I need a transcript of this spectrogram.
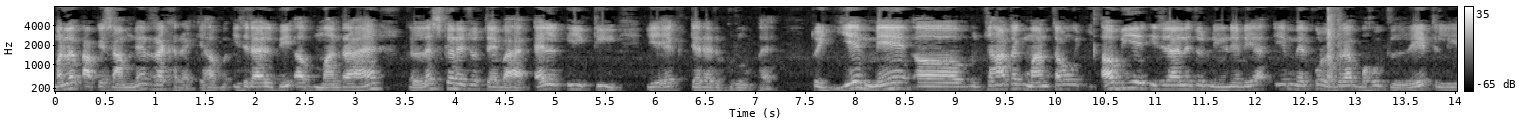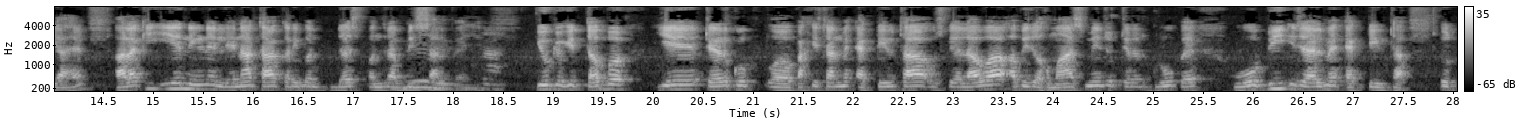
मतलब आपके सामने रख रहे कि हम इसराइल भी अब मान रहा है कि लश्कर जो तैयबा है एल ई टी ये एक टेरर ग्रुप है। तो ये मैं जहाँ तक मानता हूँ अब ये इसराइल ने जो निर्णय लिया ये मेरे को लग रहा है बहुत लेट लिया है। हालाँकि ये निर्णय लेना था करीबन 10 15 20 साल हम्म, पहले। हाँ। क्यों? क्योंकि तब ये टेरर ग्रुप पाकिस्तान में एक्टिव था। उसके अलावा अभी जो हमास में जो टेरर ग्रुप है वो भी इसराइल में एक्टिव था। तो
